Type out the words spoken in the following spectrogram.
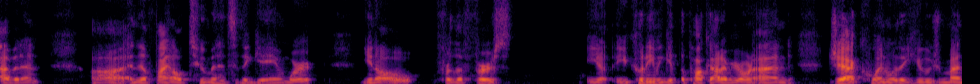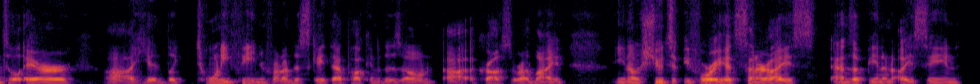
evident uh, in the final two minutes of the game where you know for the first you know you couldn't even get the puck out of your own end. Jack Quinn with a huge mental error. Uh, he had like 20 feet in front of him to skate that puck into the zone uh, across the red line. You know, shoots it before he hits center ice, ends up being an icing.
